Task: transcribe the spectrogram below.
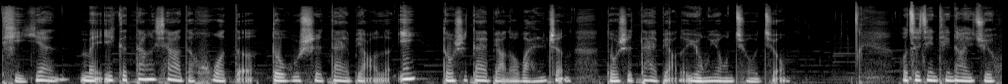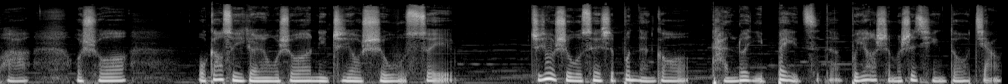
体验，每一个当下的获得，都是代表了一。都是代表了完整，都是代表了永永久久。我最近听到一句话，我说：“我告诉一个人，我说你只有十五岁，只有十五岁是不能够谈论一辈子的。不要什么事情都讲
